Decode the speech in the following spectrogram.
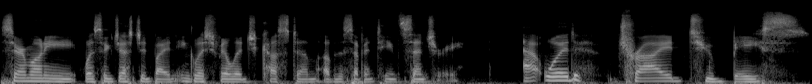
ceremony was suggested by an English village custom of the 17th century. Atwood tried to base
